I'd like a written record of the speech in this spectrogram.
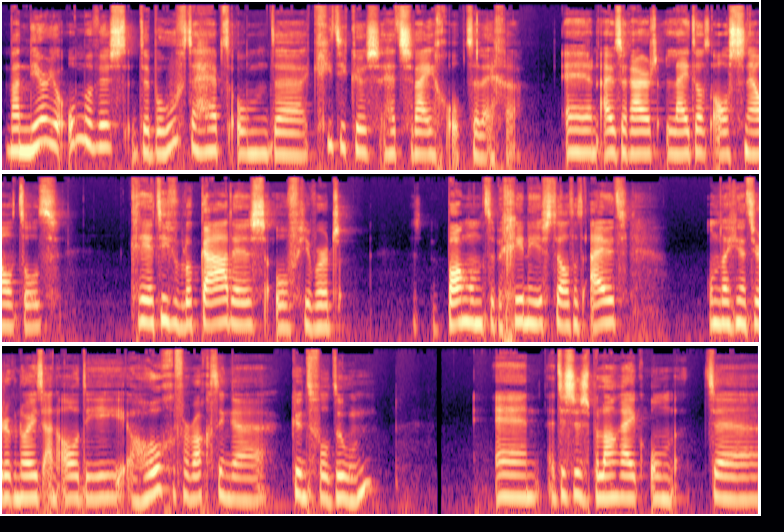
wanneer je onbewust de behoefte hebt om de criticus het zwijgen op te leggen. En uiteraard leidt dat al snel tot creatieve blokkades of je wordt bang om te beginnen, je stelt het uit, omdat je natuurlijk nooit aan al die hoge verwachtingen kunt voldoen. En het is dus belangrijk om te,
